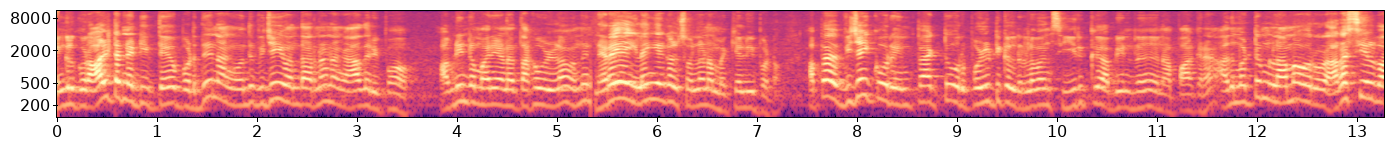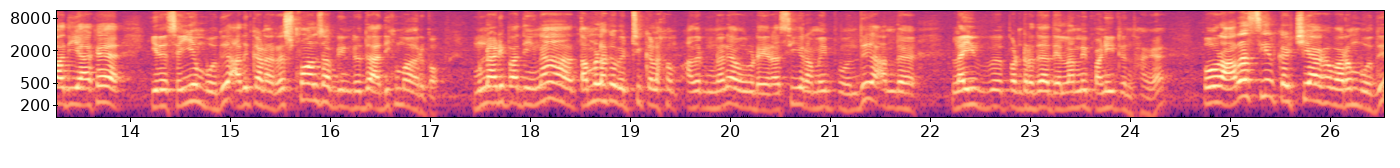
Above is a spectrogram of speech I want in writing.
எங்களுக்கு ஒரு ஆல்டர்னேட்டிவ் தேவைப்படுது நாங்கள் வந்து விஜய் வந்தாருன்னா நாங்கள் ஆதரிப்போம். அப்படின்ற மாதிரியான தகவல்லாம் வந்து நிறைய இளைஞர்கள் சொல்ல நம்ம கேள்விப்பட்டோம். அப்போ விஜய்க்கு ஒரு இம்பேக்ட் ஒரு பொலிட்டிக்கல் ரிலவன்ஸ் இருக்குது அப்படின்றது நான் பார்க்குறேன். அது மட்டும் இல்லாமல் அவர் ஒரு அரசியல்வாதியாக இதை செய்யும்போது அதுக்கான ரெஸ்பான்ஸ் அப்படின்றது அதிகமாக இருக்கும். முன்னாடி பார்த்தீங்கன்னா தமிழக வெற்றி கழகம் அதற்கு முன்னாடி அவருடைய ரசிகர் அமைப்பு வந்து அந்த லைவ் பண்ணுறது அது எல்லாமே பண்ணிகிட்டு இருந்தாங்க. இப்போ ஒரு அரசியல் கட்சியாக வரும்போது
